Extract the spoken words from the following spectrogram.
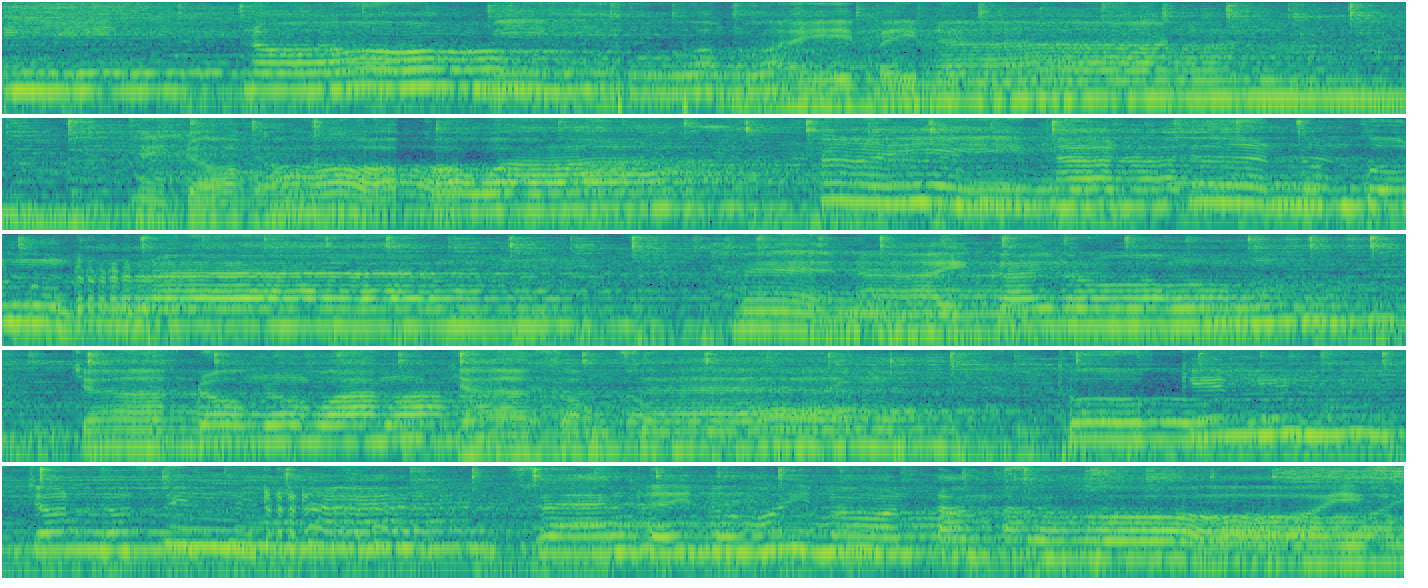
นี้น้องมีผัวใหม่ไปนาน แม่ดอกพ่อก็หวานให้ทัดเพื่อนบุญแรง แม่นายไกลลง จากดงหวังจะส่องแสง ถูกกินจนสิ้นแรง แสงเลยน้อยนอนตามซอยโซ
